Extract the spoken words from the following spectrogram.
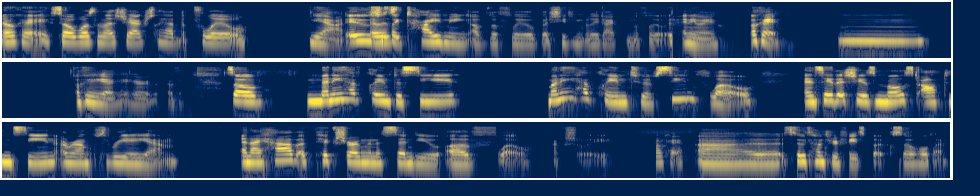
Okay. So it wasn't that she actually had the flu. Yeah, it was It just was- like timing of the flu, but she didn't really die from the flu. Anyway, okay. Mm, okay, yeah, okay, here. Okay. So many have claimed to see, many have claimed to have seen Flo and say that she is most often seen around 3 a.m. And I have a picture I'm going to send you of Flo, actually. Okay. Uh, it's to come through Facebook, so hold on.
